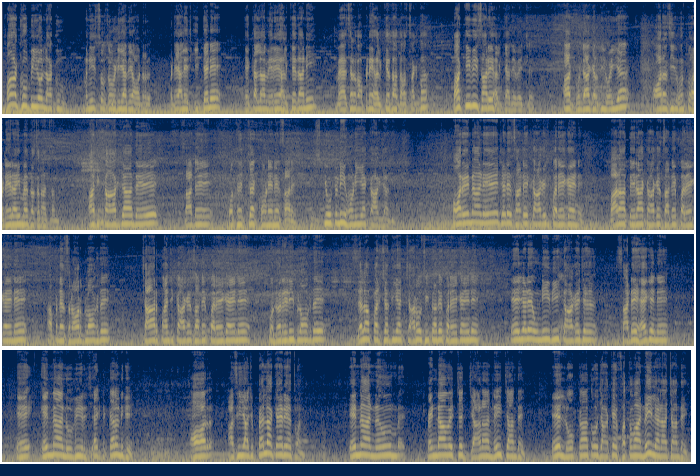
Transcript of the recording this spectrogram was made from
ਬਾਖੂਬੀ ਉਹ ਲਾਗੂ ਮਨੀਸ਼ ਸਿਸੋਦੀਆ ਦੇ ਆਰਡਰ ਪਟਿਆਲੇ 'ਚ ਕੀਤੇ ਨੇ। ਇਹ ਕੱਲਾ ਮੇਰੇ ਹਲਕੇ ਦਾ ਨਹੀਂ ਮੈਂ ਸਿਰਫ ਆਪਣੇ ਹਲਕੇ ਦਾ ਦੱਸ ਸਕਦਾ, ਬਾਕੀ ਵੀ ਸਾਰੇ ਹਲਕਿਆਂ ਦੇ ਵਿੱਚ ਆ ਗੁੰਡਾਗਰਦੀ ਹੋਈ ਹੈ ਔਰ ਅਸੀਂ ਹੁਣ ਤੁਹਾਡੇ ਰਾਹੀਂ ਮੈਂ ਦੱਸਣਾ ਚਾਹੁੰਦਾ ਅੱਜ ਕਾਗਜ਼ਾਂ ਦੇ ਸਾਡੇ ਉੱਥੇ ਚੈੱਕ ਹੋਣੇ ਨੇ ਸਾਰੇ। ਸਕਿਊਟਨੀ ਹੋਣੀ ਹੈ ਕਾਗਜ਼ਾਂ ਦੀ। ਔਰ ਇਹਨਾਂ ਨੇ ਜਿਹੜੇ ਸਾਡੇ ਕਾਗਜ਼ ਭਰੇ ਗਏ ਨੇ 12 13 ਕਾਗਜ਼ ਸਾਡੇ ਭਰੇ ਗਏ ਨੇ ਆਪਣੇ ਸਨੌਰ ਬਲਾਕ ਦੇ 4 5 ਕਾਗਜ਼ ਸਾਡੇ ਭਰੇ ਗਏ ਨੇ ਭੁੱਲਰੇੜੀ ਬਲਾਕ ਦੇ ਜ਼ਿਲ੍ਹਾ ਪਰਿਸ਼ਦ ਦੀਆਂ ਚਾਰੋਂ ਸੀਟਾਂ ਦੇ ਭਰੇ ਗਏ ਨੇ। ਇਹ ਜਿਹੜੇ 19 20 ਕਾਗਜ਼ ਸਾਡੇ ਹੈਗੇ ਨੇ, ਇਹ ਇਹਨਾਂ ਨੂੰ ਵੀ ਰਿਜੈਕਟ ਕਰਨਗੇ। ਔਰ ਅਸੀਂ ਅੱਜ ਪਹਿਲਾਂ ਕਹਿ ਰਹੇ ਹਾਂ ਤੁਹਾਨੂੰ, ਇਹਨਾਂ ਨੂੰ ਪਿੰਡਾਂ ਵਿੱਚ ਜਾਣਾ ਨਹੀਂ ਚਾਹੁੰਦੇ। ਇਹ ਲੋਕਾਂ ਤੋਂ ਜਾ ਕੇ ਫਤਵਾ ਨਹੀਂ ਲੈਣਾ ਚਾਹੁੰਦੇ।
